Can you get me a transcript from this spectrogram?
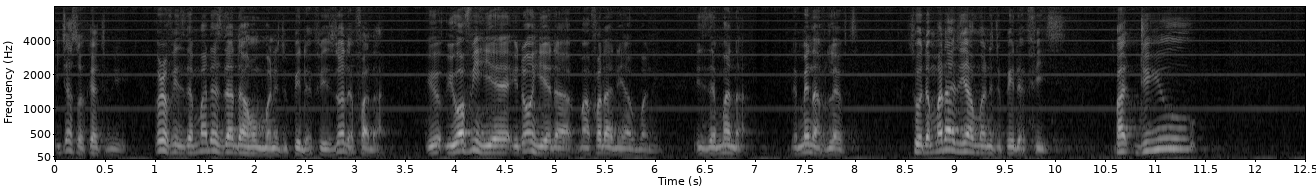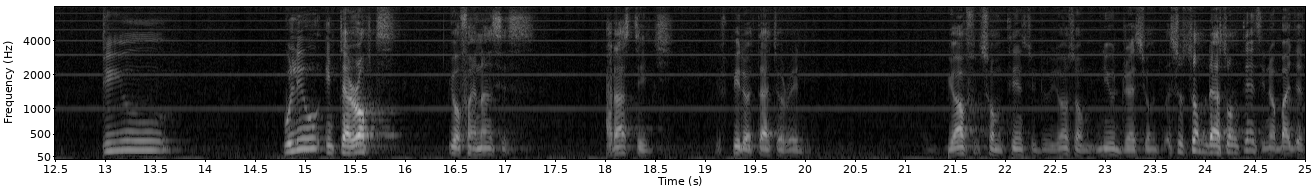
It just occurred to me. Very often it's the mothers that don't money to pay the fees, not the father. You, you often hear, you don't hear that my father didn't have money. It's the mother. The men have left. So the mother didn't have money to pay the fees. But do you, do you, will you interrupt your finances at that stage? You've paid your tax already. You have some things to do. You have some new dress. You want so some, there are some things in your budget.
